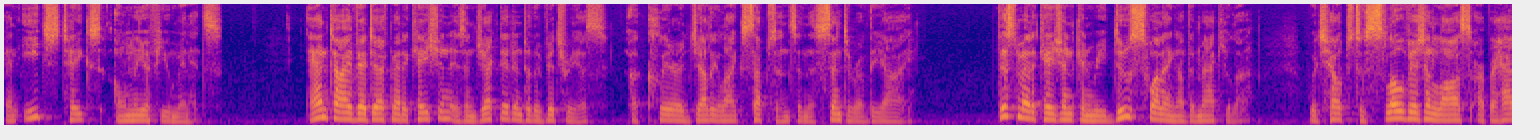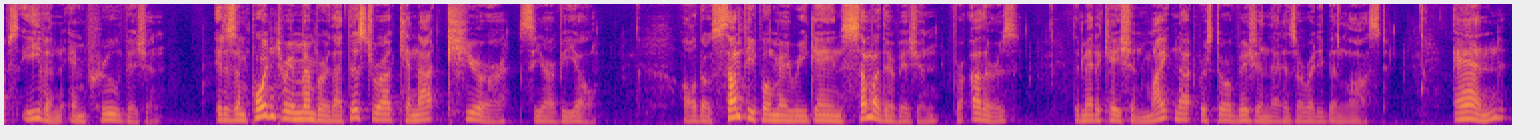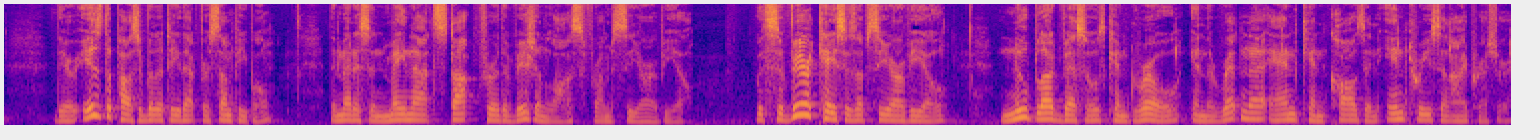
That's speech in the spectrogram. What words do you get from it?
and each takes only a few minutes. Anti VEGF medication is injected into the vitreous, a clear jelly like substance in the center of the eye. This medication can reduce swelling of the macula, which helps to slow vision loss or perhaps even improve vision. It is important to remember that this drug cannot cure CRVO. Although some people may regain some of their vision, for others, the medication might not restore vision that has already been lost. And there is the possibility that for some people, the medicine may not stop further vision loss from CRVO. With severe cases of CRVO, new blood vessels can grow in the retina and can cause an increase in eye pressure.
